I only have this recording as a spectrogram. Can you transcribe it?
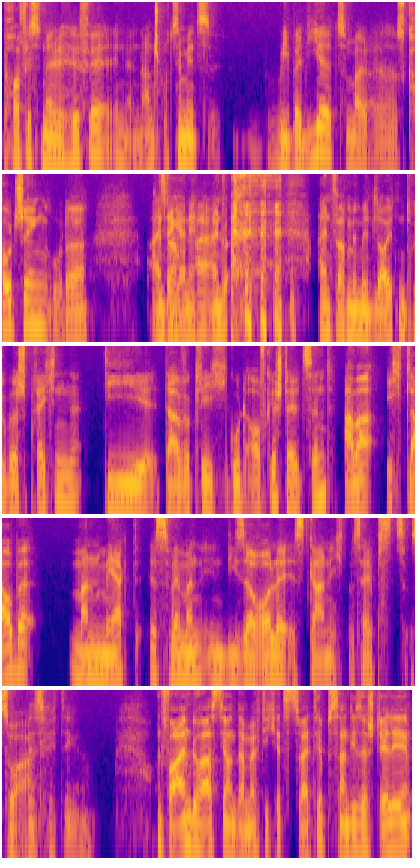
professionelle Hilfe in, in Anspruch zu nehmen, jetzt wie bei dir, zum Beispiel das Coaching oder einfach, ein, einfach mit Leuten drüber sprechen, die da wirklich gut aufgestellt sind. Aber ich glaube, man merkt es, wenn man in dieser Rolle ist, gar nicht selbst so arg. Das ist richtig, ja. Und vor allem, du hast ja, und da möchte ich jetzt zwei Tipps an dieser Stelle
